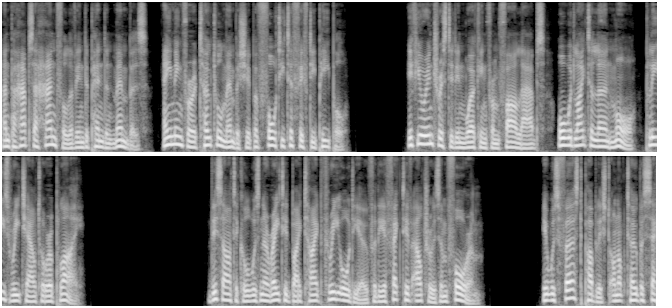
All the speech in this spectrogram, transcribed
and perhaps a handful of independent members, aiming for a total membership of 40 to 50 people. If you're interested in working from FAR Labs, or would like to learn more, please reach out or apply. This article was narrated by Type 3 Audio for the Effective Altruism Forum. It was first published on October 2,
